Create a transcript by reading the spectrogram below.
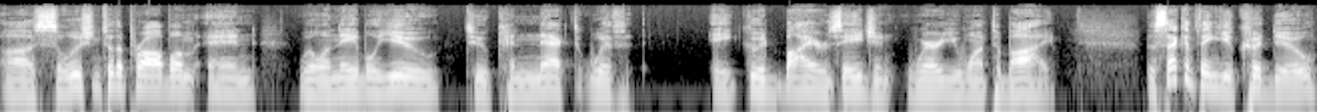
uh, solution to the problem and will enable you to connect with a good buyer's agent where you want to buy. The second thing you could do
